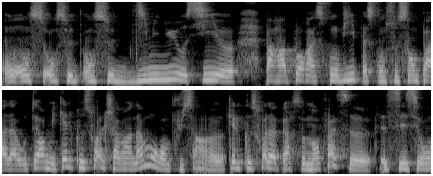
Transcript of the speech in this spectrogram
on, on, se, on, se, on se diminue aussi par rapport à ce qu'on vit parce qu'on se sent pas à la hauteur. Mais quel que soit le chagrin d'amour en plus, hein, quelle que soit la personne en face, c'est, on,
